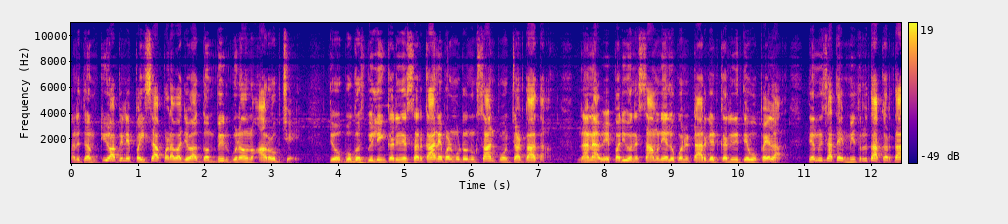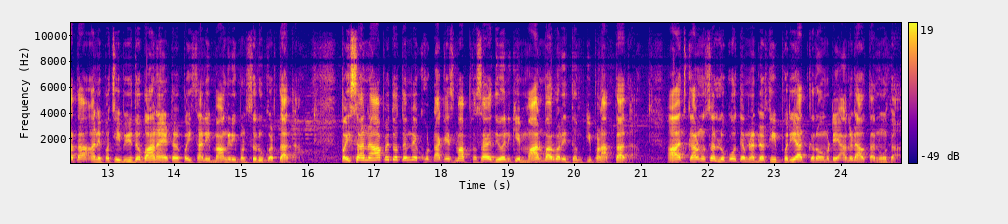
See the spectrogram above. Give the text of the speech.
અને ધમકીઓ આપીને પૈસા પડાવવા જેવા ગંભીર ગુનાઓનો આરોપ છે. તેઓ બોગસ બિલિંગ કરીને સરકારને પણ મોટું નુકસાન પહોંચાડતા હતા. નાના વેપારીઓ અને સામાન્ય લોકોને ટાર્ગેટ કરીને તેઓ પહેલાં તેમની સાથે મિત્રતા કરતા હતા અને પછી વિવિધ બહાના હેઠળ પૈસાની માંગણી પણ શરૂ કરતા હતા. પૈસા ન આપે તો તેમને ખોટા કેસમાં ફસાવી દેવાની કે માર મારવાની ધમકી પણ આપતા હતા. આ જ કારણોસર લોકો તેમના ડરથી ફરિયાદ કરવા માટે આગળ આવતા નહોતા.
